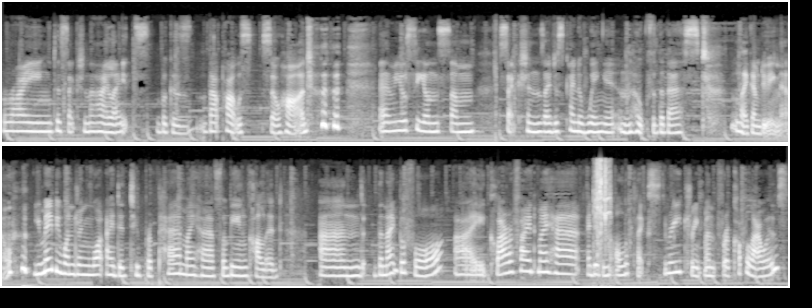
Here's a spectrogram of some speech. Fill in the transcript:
trying to section the highlights because that part was so hard. um, you'll see on some sections I just kind of wing it and hope for the best, like I'm doing now. you may be wondering what I did to prepare my hair for being coloured and the night before I clarified my hair. I did an Olaplex 3 treatment for a couple hours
